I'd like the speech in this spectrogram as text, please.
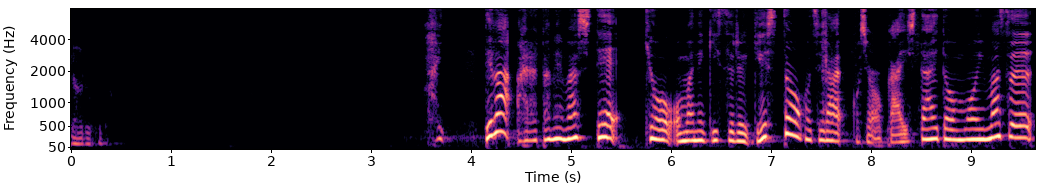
なるほど。はい。では、改めまして、今日お招きするゲストをこちらご紹介したいと思います。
